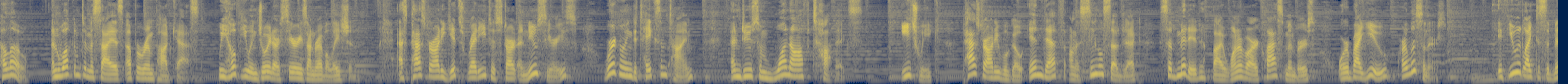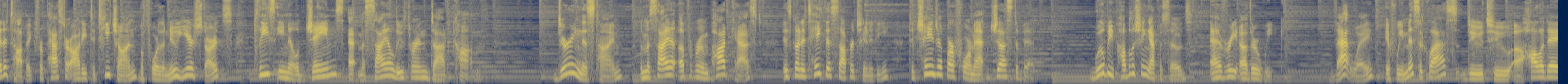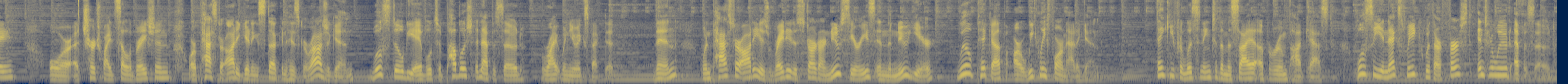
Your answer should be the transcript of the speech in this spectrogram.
Hello, and welcome to Messiah's Upper Room Podcast. We hope you enjoyed our series on Revelation. As Pastor Audie gets ready to start a new series, we're going to take some time and do some one off topics. Each week, Pastor Audie will go in depth on a single subject submitted by one of our class members or by you, our listeners. If you would like to submit a topic for Pastor Audie to teach on before the new year starts, please email james at messiahlutheran.com. During this time, the Messiah Upper Room podcast is going to take this opportunity to change up our format just a bit. We'll be publishing episodes every other week. That way, if we miss a class due to a holiday, or a church-wide celebration, or Pastor Audie getting stuck in his garage again, we'll still be able to publish an episode right when you expect it. Then, when Pastor Audie is ready to start our new series in the new year, we'll pick up our weekly format again. Thank you for listening to the Messiah Upper Room podcast. We'll see you next week with our first interlude episode.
